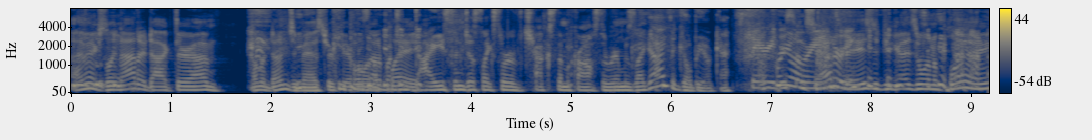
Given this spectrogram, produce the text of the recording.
I'm actually not a doctor. I'm I'm a dungeon master. If He you ever pulls out a want to bunch play. of dice and just like sort of chucks them across the room. He's like, I think you'll be okay. Very Free on. Saturdays if you guys want to play.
